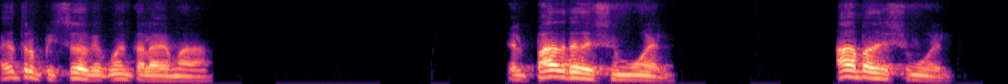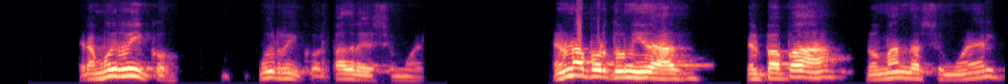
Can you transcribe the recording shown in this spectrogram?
Hay otro episodio que cuenta la Gemara. El padre de Shemuel, Abba de Shemuel, era muy rico, muy rico el padre de Shemuel. En una oportunidad, el papá lo manda a Samuel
